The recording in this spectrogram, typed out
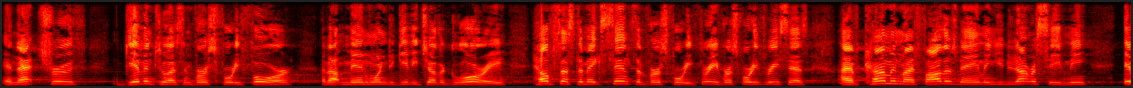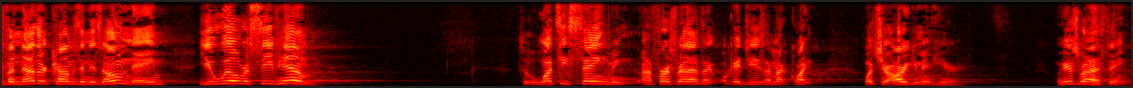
And that truth given to us in verse 44 about men wanting to give each other glory helps us to make sense of verse 43. Verse 43 says, I have come in my Father's name, and you do not receive me. If another comes in his own name, you will receive him. So what's he saying? I mean, I first read that, I was like, okay, Jesus, I'm not quite, what's your argument here? Well, here's what I think.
